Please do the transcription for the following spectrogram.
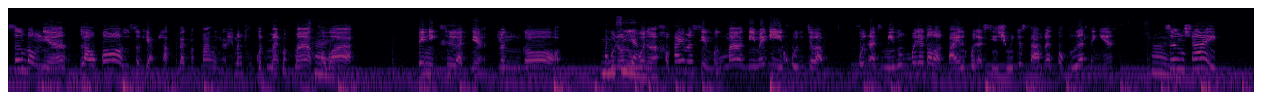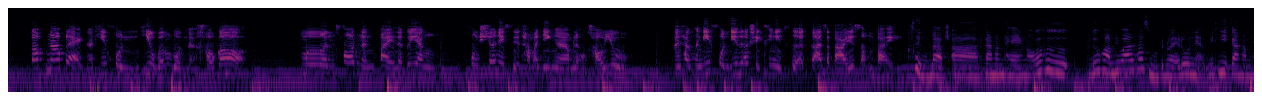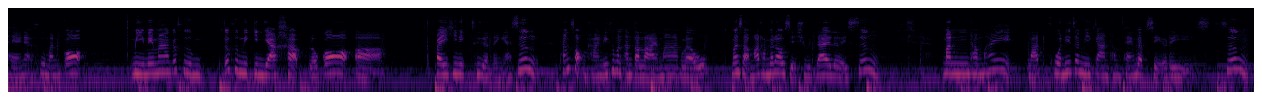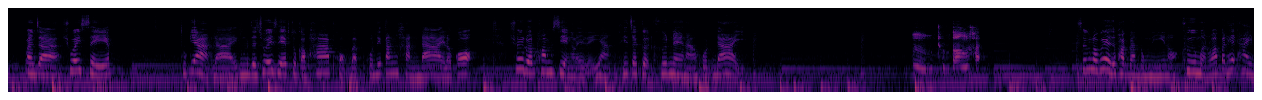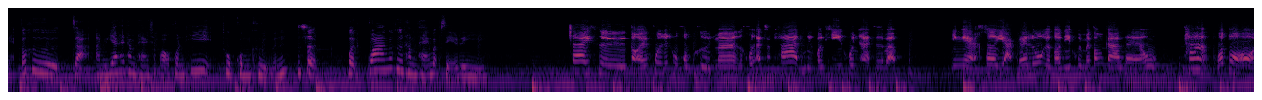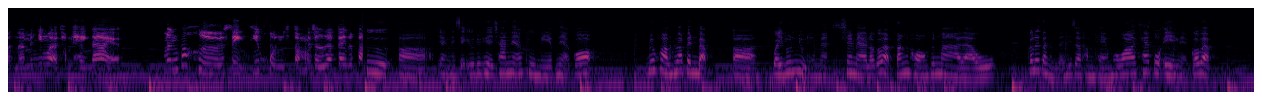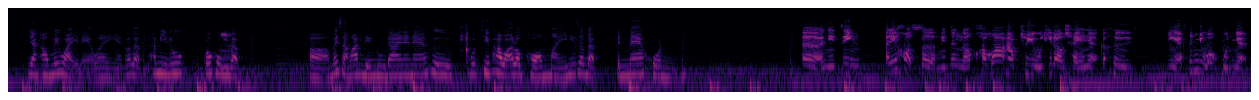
ซึ่งตรงเนี้ย เราก็รู้สึกอยากผลักดันมากๆเลยนะให้มันถูกกฎหมายมากๆใช่เพราะว่าคลินิกเถื่อนเนี่ย มันก็มันคุณต้องเสี่ยงรู้นะเขาให้มันเสี่ยงมากๆ ดีไม่ดีคุณจะแบบ คุณอาจจะมีลูกไม่ได้ตลอดไปหรือคุณอาจจะเสียชีวิตด้วยซ้ำอาจจะตกเลือดอะไรเงี้ยใช่ซึ่งใช่ก็น่าแปลกนะที่คนที่อยู่เบื้องบนน่ะเขาก็เมินซ่อนนั้นไปแล้วก็ยังคงเชื่อในศีลธรรมอันดีงามอะไรของเขาอยู่ในทางทั้งที่คนที่เลือกเช็คคลินิกเถื่อนก็อาจจะตายด้วยซ้ำไป ถึงแบบอ่าการทำแท้งเนาะก็คือด้วยความที่ว่าถ้าสมมติเป็นวัยรุ่นเนี่ยวิธีการทำแท้งเนี่ยคือมันก็มีไม่มากก็คือก็คือมีกินยาขับ แล้วก็อ่าไปคลินิกเถื่อนอะไรเงี้ยซึ่ง ทั้งสองทางนี้คือมันอันตรายมากแล้ว มันสามารถทำให้เราเสียชีวิตได้เลย ซึ่งมันทำให้รัฐควรที่จะมีการทำแท้งแบบเสรี ซึ่งมันจะช่วยเซฟทุกอย่างได้ คือมันจะช่วยเซฟสุขภาพของแบบคนที่ตั้งครรภ์ได้ แล้วก็ช่วยลดความเสี่ยงอะไรหลายอย่าง ที่จะเกิดขึ้นในอนาคตได้ อืม ถูกต้องค่ะ ซึ่งเราก็อยากจะผลักดันตรงนี้เนาะ คือเหมือนว่าประเทศไทยเนี่ยก็คือจะอนุญาตให้ทำแท้งเฉพาะคนที่ถูกข่มขืนเปิด เปิดกว้างก็คือทำแท้งแบบเสรี ใช่คือต่อให้คุณจะถูกข่มขืนมาหรือคุณอาจจะพลาดหรือบางทีคุณอาจจะแบบยังไงเคยอยากได้ลูกแต่ตอนนี้คุณไม่ต้องการแล้ว ถ้าหากว่าตัวอ่อนนะมันยังแบบทำแท้งได้อะมันก็คือสิ่งที่คุณสามารถจะเลือกได้หรือเปล่าคืออ่าอย่างใน sex education เนี่ยคือเมฟเนี่ยก็ด้วยความที่ว่าเป็นแบบอ่าวัยรุ่นอยู่ใช่ไหมใช่ไหมแล้วก็แบบตั้งท้องขึ้นมาแล้ว ก็เลยตัดสินใจที่จะทำแท้งเพราะว่าแค่ตัวเองเนี่ยก็แบบยังเอาไม่ไหวแล้วอะไรเงี้ยก็แบบถ้ามีลูก ก็คงแบบเอ่อไม่สามารถเลี้ยงดูได้แน่ๆคือวุฒิภาวะเราพร้อมไหมที่จะแบบเป็นแม่คนเอออันนี้จริง อันนี้ขอเสริมนิดนึงเนาะคำว่า up to you ที่เราใช้เนี่ยก็คือยังไงขึ้นอยู่กับคุณเนี่ย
